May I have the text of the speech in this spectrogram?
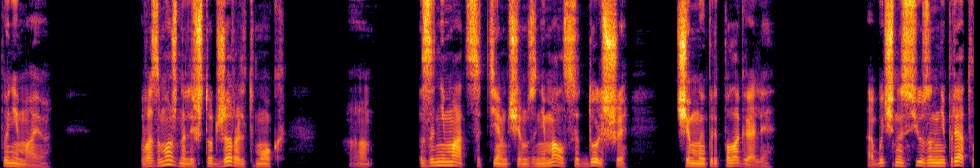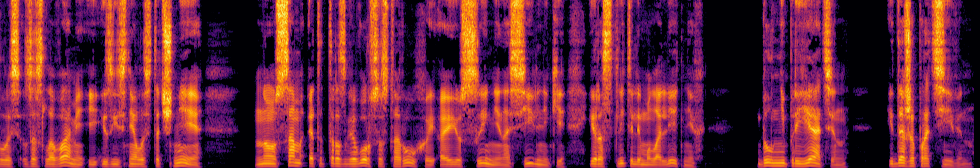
Понимаю. Возможно ли, что Джеральд мог э, заниматься тем, чем занимался, дольше, чем мы предполагали? Обычно Сьюзан не пряталась за словами и изъяснялась точнее – но сам этот разговор со старухой о ее сыне, насильнике и растлителе малолетних был неприятен и даже противен.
